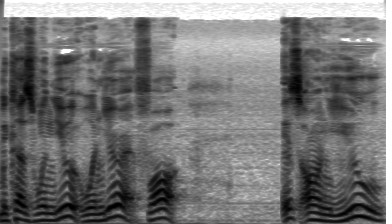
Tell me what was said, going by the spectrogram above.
because when you when you're at fault it's on you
